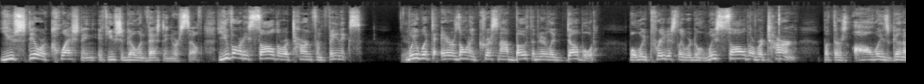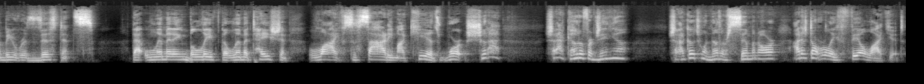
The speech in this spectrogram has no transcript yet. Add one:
you still are questioning if you should go invest in yourself. You've already saw the return from Phoenix. We went to Arizona and Chris and I both have nearly doubled what we previously were doing. We saw the return, but there's always going to be resistance. That limiting belief, the limitation, life, society, my kids, work. Should I should I go to Virginia? Should I go to another seminar? I just don't really feel like it.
